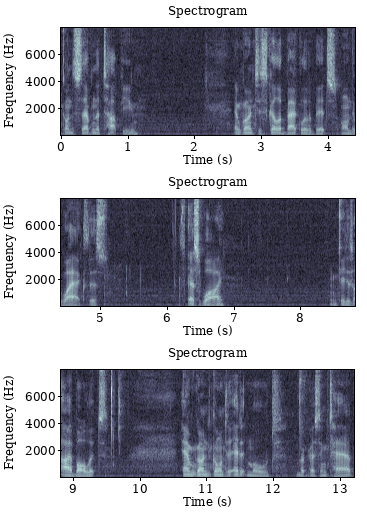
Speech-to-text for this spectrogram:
Going to 7 the top view. I'm going to scale it back a little bit on the Y axis. It's SY. Okay, just eyeball it. And we're going to go into edit mode by pressing tab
